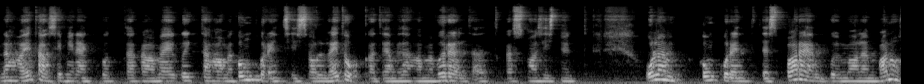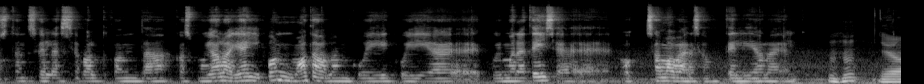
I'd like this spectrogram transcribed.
näha edasiminekut, aga me kõik tahame konkurentsis olla edukad ja me tahame võrrelda, et kas ma siis nüüd olen konkurentidest parem, kui ma olen panustanud sellesse valdkonda, kas mu jalajälg on madalam kui, kui, kui mõne teise samaväärse hotelli jalajälg mm. -hmm. ja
